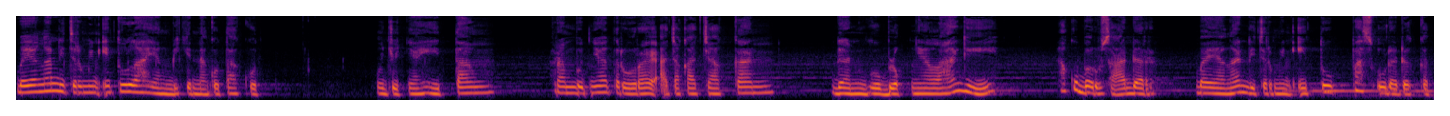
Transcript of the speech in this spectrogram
Bayangan di cermin itulah yang bikin aku takut. Wujudnya hitam, rambutnya terurai acak-acakan, dan gobloknya lagi, aku baru sadar bayangan di cermin itu pas udah deket.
